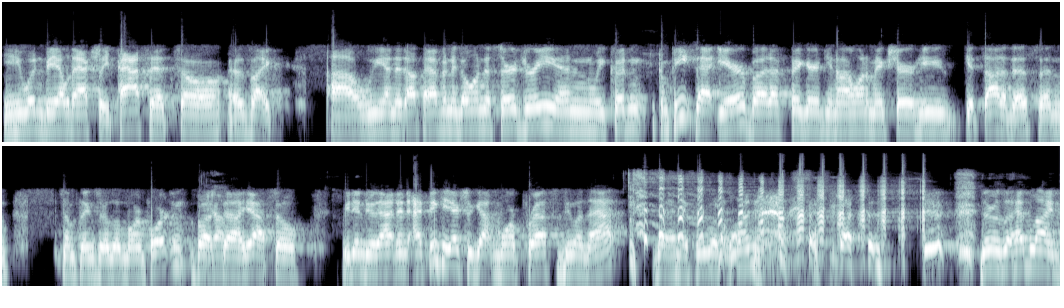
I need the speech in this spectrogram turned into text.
he wouldn't be able to actually pass it. So it was like uh, we ended up having to go into surgery and we couldn't compete that year, but I figured, you know, I want to make sure he gets out of this and some things are a little more important. But yeah, uh, yeah so we didn't do that. And I think he actually got more press doing that than if we would have won. there was a headline,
